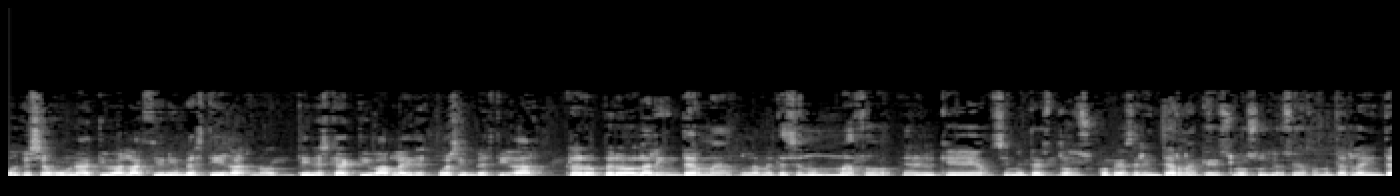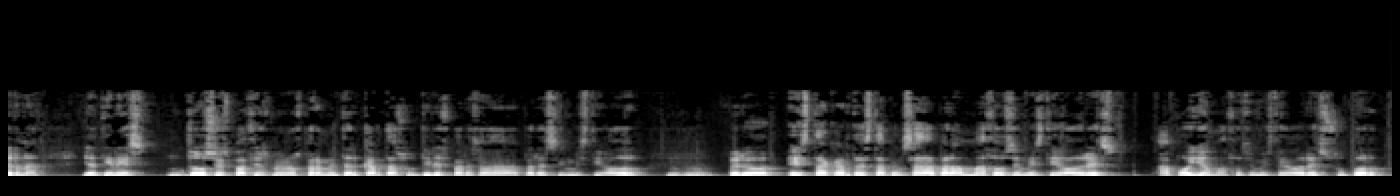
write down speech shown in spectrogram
Porque según activas la acción investigas, no tienes que activarla y después investigar. Claro, pero la linterna la metes en un mazo en el que si metes dos copias de linterna, que es lo suyo, si vas a meter la linterna, ya tienes dos espacios menos para meter cartas útiles para, esa- para ese investigador. Pero esta carta está pensada para mazos de investigadores apoyo, mazos de investigadores support,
